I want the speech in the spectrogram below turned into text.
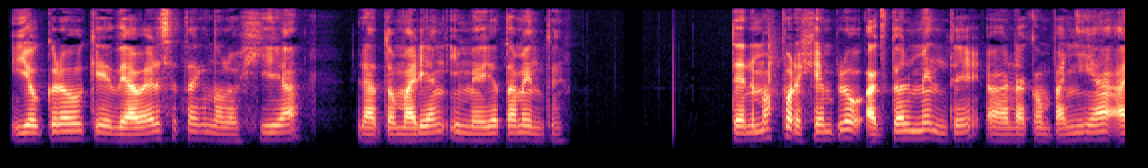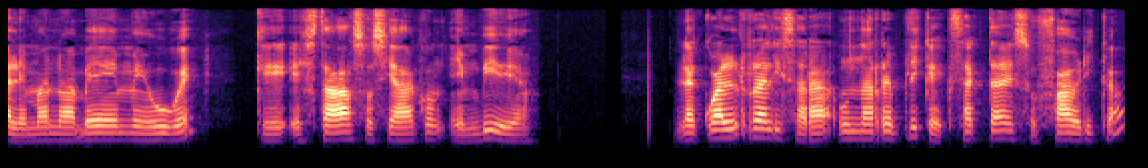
y yo creo que de haber esa tecnología la tomarían inmediatamente. Tenemos por ejemplo actualmente a la compañía alemana BMW que está asociada con Nvidia, la cual realizará una réplica exacta de su fábrica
